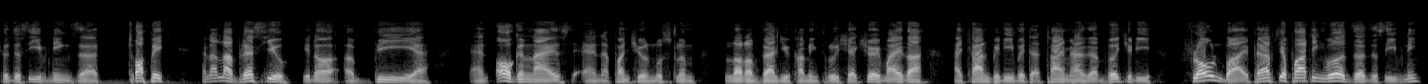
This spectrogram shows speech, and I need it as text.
to this evening's uh, topic. And Allah bless you, you know, uh, be uh, an organized and a punctual Muslim. A lot of value coming through. Sheikh Shoaib Maida, I can't believe it. Time has uh, virtually flown by. Perhaps your parting words uh, this evening.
